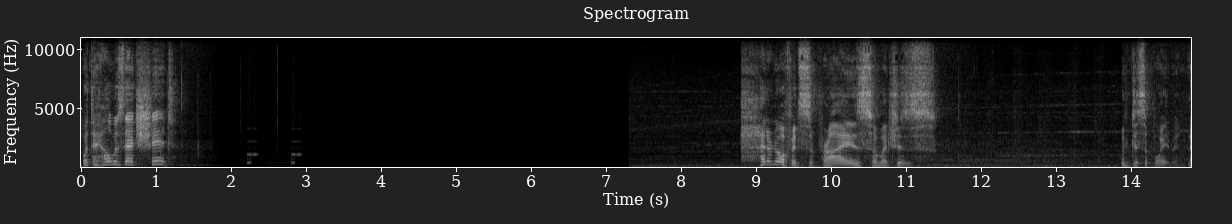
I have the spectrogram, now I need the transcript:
What the hell was that shit? I don't know if it's surprise so much as disappointment.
